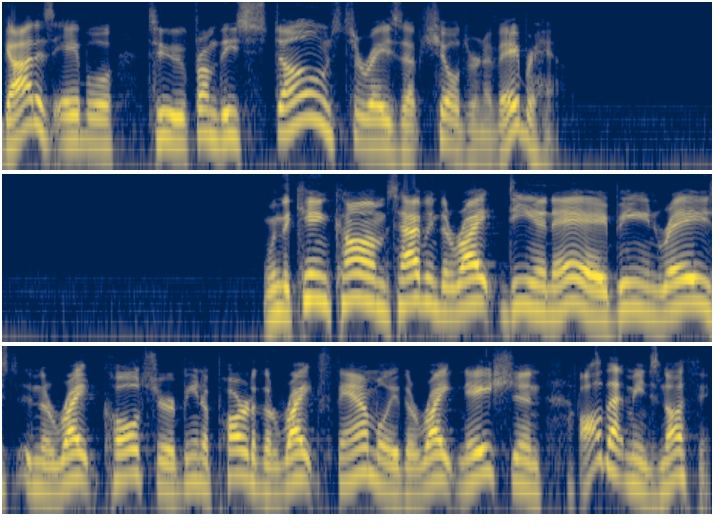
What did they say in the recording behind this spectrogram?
God is able to, from these stones, to raise up children of Abraham. When the king comes, having the right DNA, being raised in the right culture, being a part of the right family, the right nation, all that means nothing.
